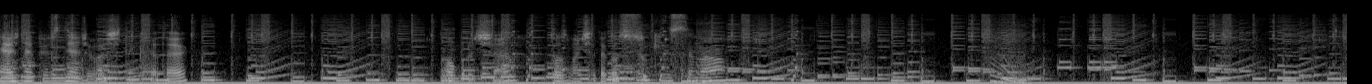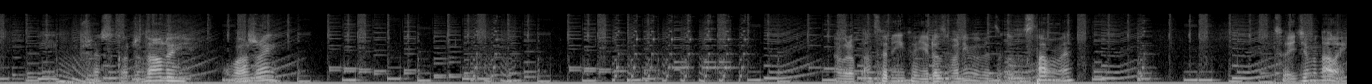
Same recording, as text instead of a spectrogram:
Miałeś najpierw zdjąć właśnie ten kwiatek. Obróć się. Pozbądź się tego sukinsyna. I przeskocz dalej. Uważaj. Dobra, pancernika nie rozwalimy, więc go zostawmy. Co, idziemy dalej.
